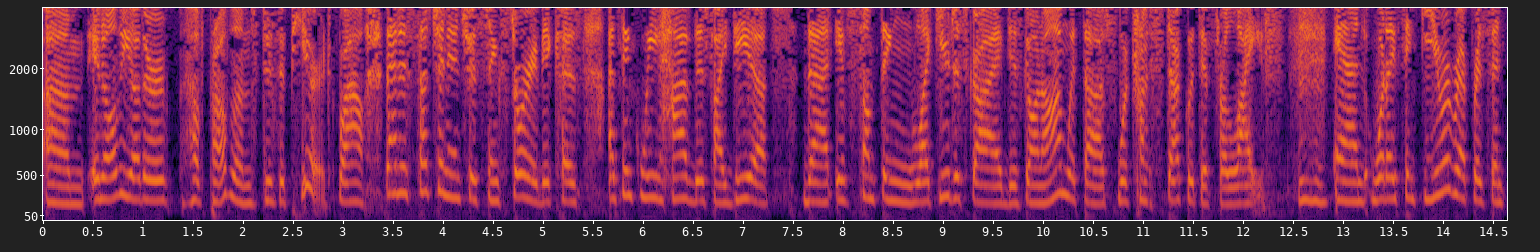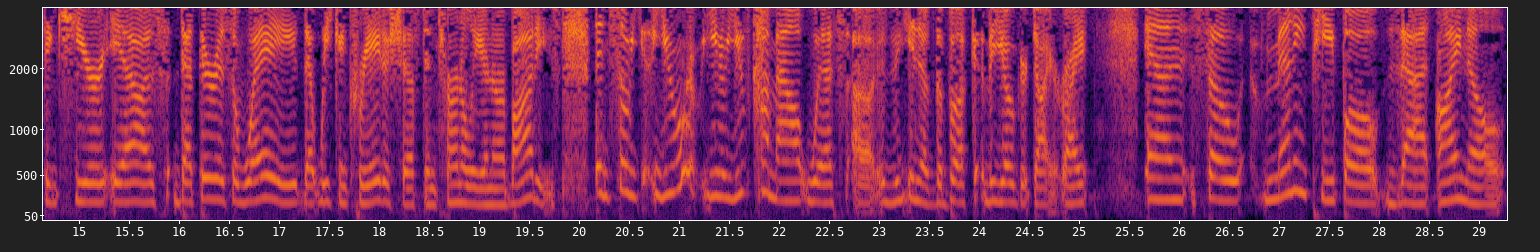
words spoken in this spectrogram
Um, and all the other health problems disappeared. Wow, that is such an interesting story because I think we have this idea that if something like you described is going on with us, we're kind of stuck with it for life. And what I think you're representing here is that there is a way that we can create a shift internally in our bodies. And so you're, you know, you've come out with, uh, the, you know, the book, The Yogurt Diet, right? And so many people that I know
